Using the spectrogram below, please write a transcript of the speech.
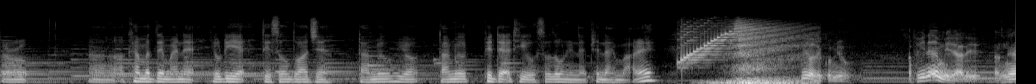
ကျွန်တော်တို့အာအခက်မသိမှန်းနဲ့ရုတ်တရက်တည်ဆုံသွားခြင်းဒါမျိုးရောဒါမျိုးဖြစ်တဲ့အထီကိုစိုးစုံနေနဲ့ဖြစ်နိုင်ပါတယ်ပြီးတော့လေကိုမျိုးအဖေနဲ့အမေကလေအငံ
